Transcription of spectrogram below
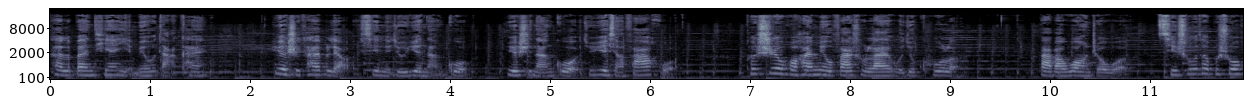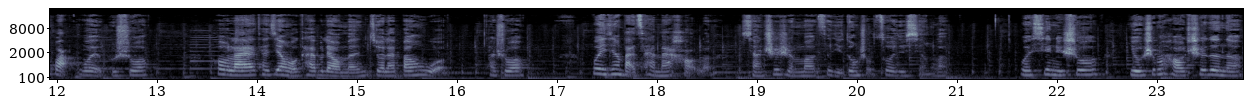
开了半天也没有打开。越是开不了，心里就越难过，越是难过就越想发火。可是火还没有发出来，我就哭了。爸爸望着我，起初他不说话，我也不说。后来他见我开不了门，就来帮我。他说。我已经把菜买好了，想吃什么自己动手做就行了。我心里说：有什么好吃的呢？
